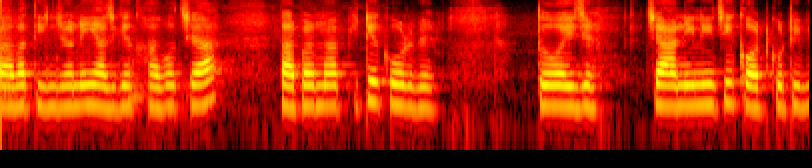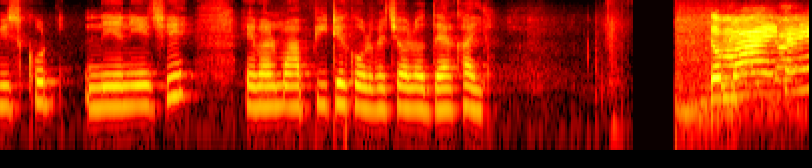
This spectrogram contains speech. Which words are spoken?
বাবা তিনজনেই আজকে খাব চা তারপর মা পিঠে করবে। তো এই যে চা নিয়ে নিয়েছি কটকটি বিস্কুট নিয়ে নিয়েছি এবার মা পিঠে করবে চলো দেখাই। তো মা এখানে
